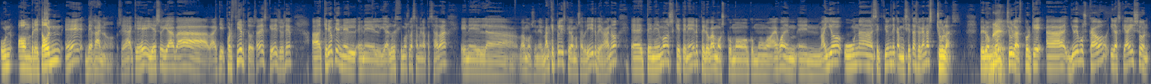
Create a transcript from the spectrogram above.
un hombretón ¿eh? vegano. O sea que, y eso ya va, va aquí. Por cierto, ¿sabes qué, Joseph? Uh, creo que en el, en el, ya lo dijimos la semana pasada, en el, uh, vamos, en el marketplace que vamos a abrir, vegano, eh, tenemos que tener, pero vamos, como, como agua en, en mayo, una sección de camisetas veganas chulas. Pero muy chulas, porque uh, yo he buscado y las que hay son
